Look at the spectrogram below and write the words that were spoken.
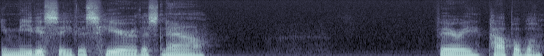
immediacy, this here, this now, very palpable.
